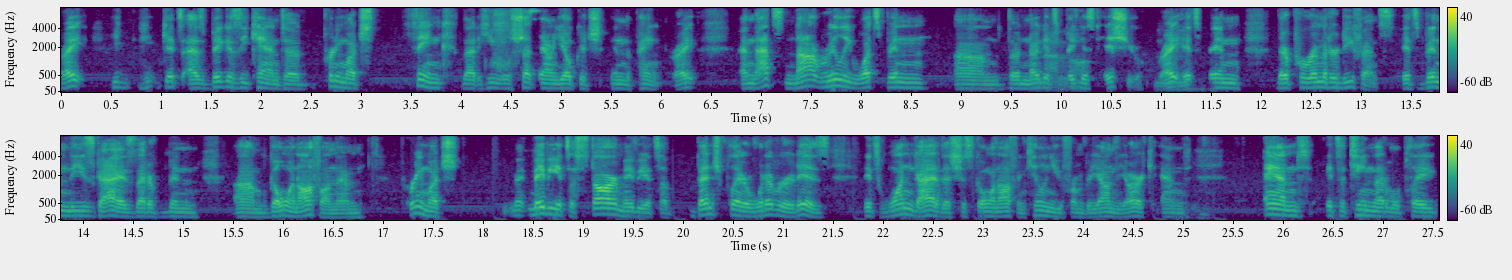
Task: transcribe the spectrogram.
right? He, he gets as big as he can to pretty much think that he will shut down Jokic in the paint, right? And that's not really what's been um, the Nuggets' biggest issue, right? Mm-hmm. It's been their perimeter defense. It's been these guys that have been um, going off on them pretty much. Maybe it's a star, maybe it's a bench player, whatever it is it's one guy that's just going off and killing you from beyond the arc and and it's a team that will play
